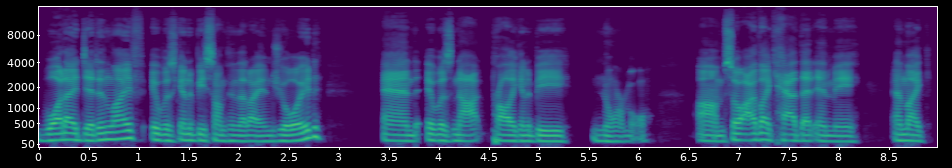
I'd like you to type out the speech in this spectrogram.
what I did in life, it was going to be something that I enjoyed and it was not probably going to be normal. Um, so I like had that in me. And like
